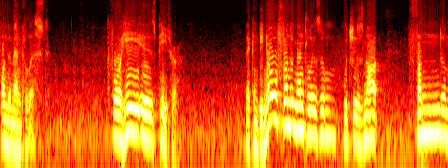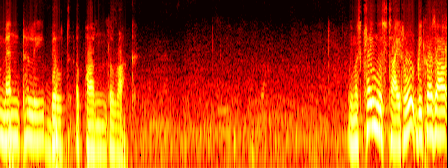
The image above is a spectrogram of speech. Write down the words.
fundamentalist, for he is Peter. There can be no fundamentalism which is not fundamentally built upon the rock. We must claim this title because our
